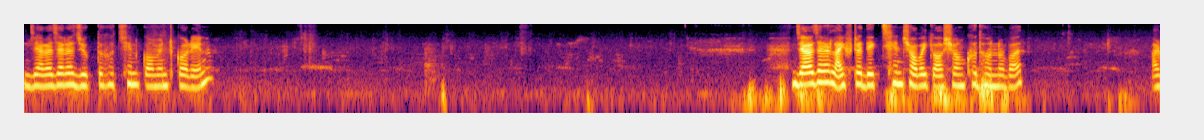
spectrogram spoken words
যারা, যারা যুক্ত হচ্ছেন কমেন্ট করেন। যারা, যারা লাইভটা দেখছেন সবাইকে অসংখ্য ধন্যবাদ। আর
